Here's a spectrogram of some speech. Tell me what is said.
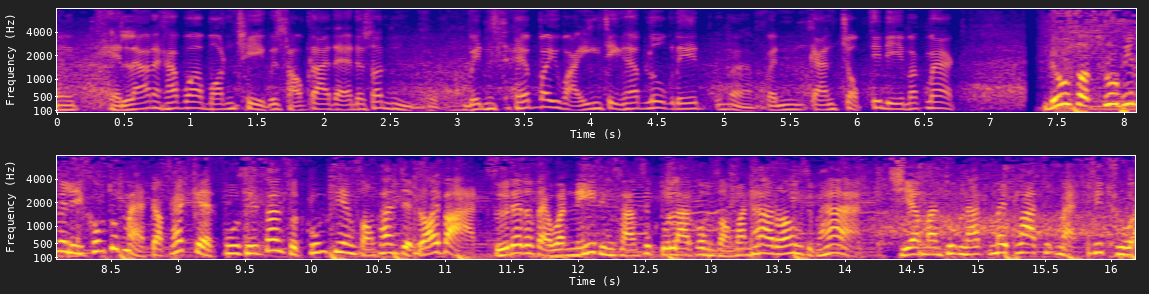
นี่เห็นแล้วนะครับว่าบอลฉีกเป็นเสาไกลแต่เอแดร์ซอนบินเซฟไม่ไหวจริงๆครับ ลูกนี้เป็นการจบที่ดีมากๆ ดูสดทรูพรีเมียร์ลีกรบทุกแมตช์กับแพ็กเกจ full season สุดคุ้มเพียง 2,700 บาท ซื้อได้ตั้งแต่วันนี้ถึง 30 ตุลาคม 2565 เชียร์มันทุกนัดไม่พลาดทุกแมตช์ที่ True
